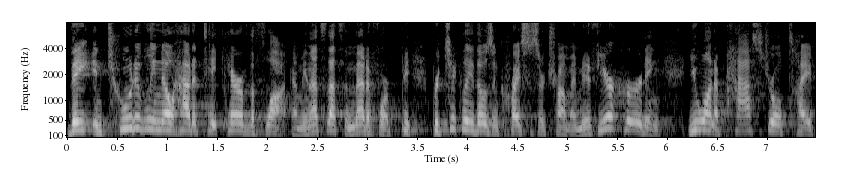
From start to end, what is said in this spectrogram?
They intuitively know how to take care of the flock. I mean, that's, that's the metaphor, P- particularly those in crisis or trauma. I mean, if you're hurting, you want a pastoral type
